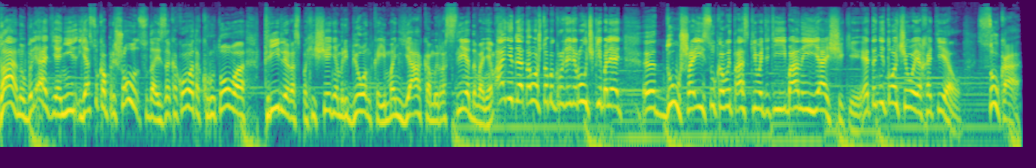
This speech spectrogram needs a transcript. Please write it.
Да, ну, блядь, я, не... я, сука, пришел сюда из-за какого-то крутого триллера с похищением ребенка и маньяком, и расследованием, а не для того, чтобы крутить ручки, блядь, э, душа и, сука, вытаскивать эти ебаные ящики. Это не то, чего я хотел. Сука!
